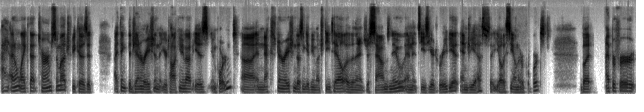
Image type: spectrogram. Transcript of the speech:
I, I, don't like that term so much because it I think the generation that you're talking about is important. Uh, and next generation doesn't give you much detail other than it just sounds new and it's easier to abbreviate NGS that you always see on the reports. But I prefer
